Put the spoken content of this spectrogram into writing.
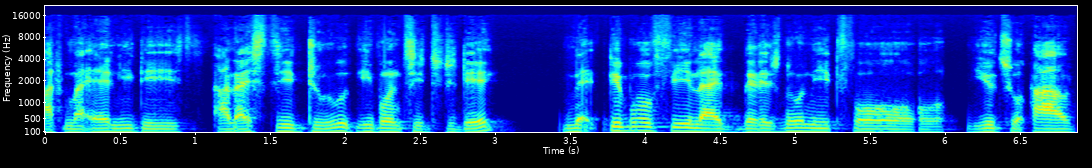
at my early days, and I still do even to today. People feel like there is no need for you to have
